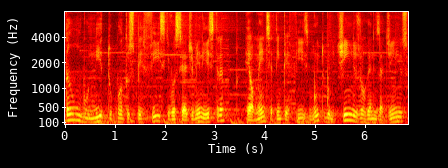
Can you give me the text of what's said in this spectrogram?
tão bonito quanto os perfis que você administra. Realmente você tem perfis muito bonitinhos, organizadinhos.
